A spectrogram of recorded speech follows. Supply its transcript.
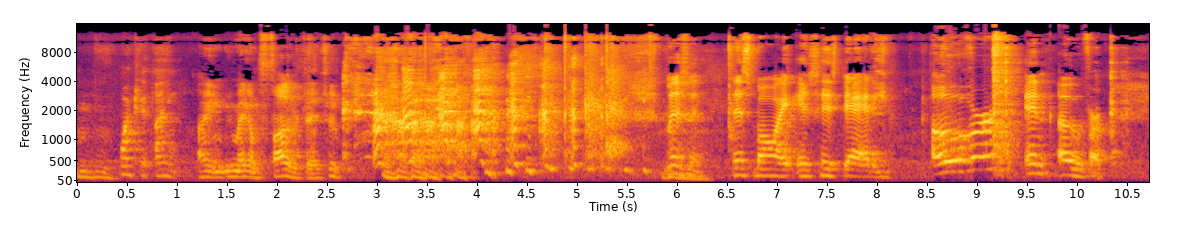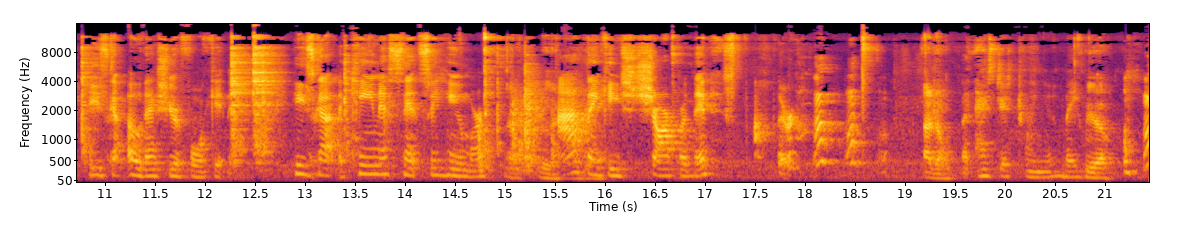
Mm-hmm. What do you think? I mean, you make them Father's Day too. Listen, this boy is his daddy over and over. He's got, oh, that's your fork, isn't it? He's got the keenest sense of humor. I think he's sharper than his father. I don't. but that's just between you and me. Yeah.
